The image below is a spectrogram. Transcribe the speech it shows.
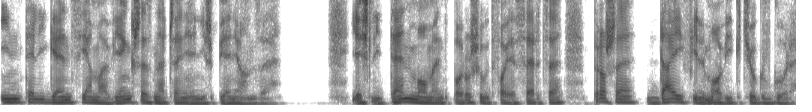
inteligencja ma większe znaczenie niż pieniądze. Jeśli ten moment poruszył twoje serce, proszę daj filmowi kciuk w górę.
